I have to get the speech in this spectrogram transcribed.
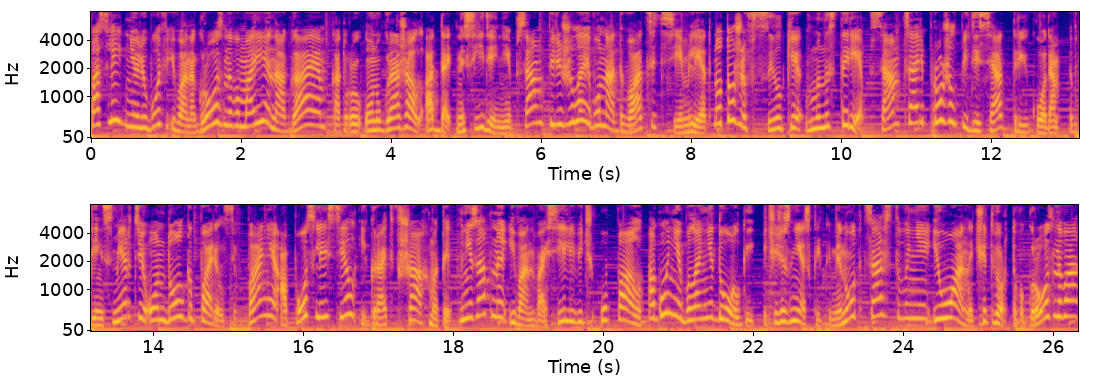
Последняя любовь Ивана Грозного, Мария Нагая, которую он угрожал отдать на съедение псам, пережила его на 27 лет, но тоже в ссылке в монастыре. Сам царь прожил 53 года. В день смерти он долго парился в бане, а после сел играть в шахматы. Внезапно Иван Васильевич упал. Агония была недолгой, и через несколько минут царствование Иоанна IV Грозного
